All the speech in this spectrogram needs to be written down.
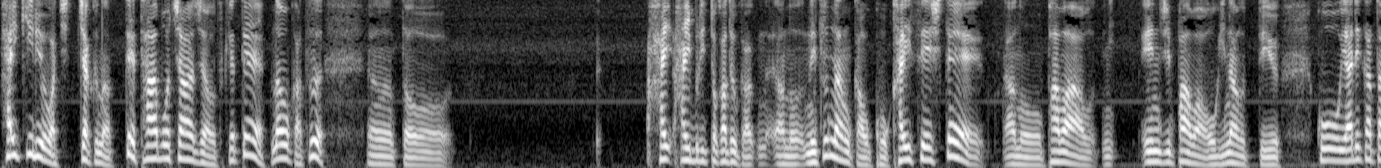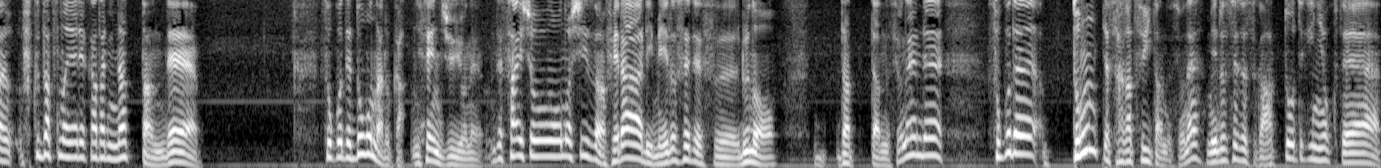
排気量はちっちゃくなって、ターボチャージャーをつけて、なおかつ、うんと、ハイハイブリッド化というか、あの、熱なんかをこう改正して、あの、パワーをに、エンジンパワーを補うっていう、こうやり方、複雑なやり方になったんで、そこでどうなるか、2014年。で、最初のシーズンはフェラーリ、メルセデス、ルノーだったんですよね。で、そこで、ドンって差がついたんですよね。メルセデスが圧倒的に良くて、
